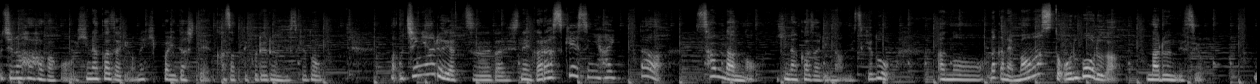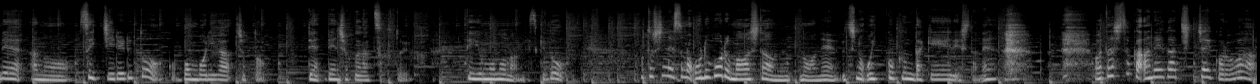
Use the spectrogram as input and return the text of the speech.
うちの母がこうひな飾りをね引っ張り出して飾ってくれるんですけど、まあ、うちにあるやつがですねガラスケースに入った3段のひな飾りなんですけどあのなんかね回すとオルゴールが鳴るんですよ。であのスイッチ入れるとこうボンボリがちょっとで電飾がつくというかっていうものなんですけど今年ねそのオルゴール回したのはねうちの甥っ子くんだけでしたね。私とか姉がちっちゃい頃は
